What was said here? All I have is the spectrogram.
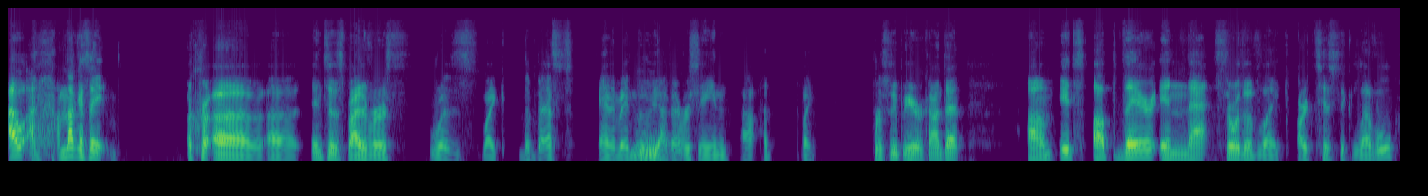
I I'm not gonna say uh uh Into the Spider Verse was like the best animated movie Mhm. I've ever seen. Uh, for superhero content, um, it's up there in that sort of like artistic level.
